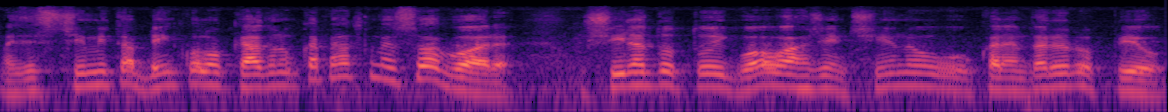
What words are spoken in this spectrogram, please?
mas esse time está bem colocado. No o campeonato começou agora. O Chile adotou igual a Argentina o calendário europeu.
